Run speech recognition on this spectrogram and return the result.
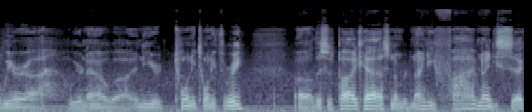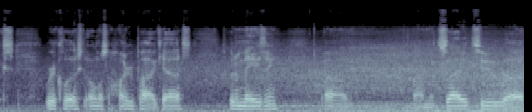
We are uh, we are now uh, in the year 2023. Uh, this is podcast number 95, 96. We're close to almost 100 podcasts. It's been amazing. Um, I'm excited to uh,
